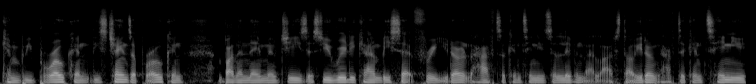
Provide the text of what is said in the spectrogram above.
can be broken. These chains are broken by the name of Jesus. You really can be set free. You don't have to continue to live in that lifestyle. You don't have to continue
